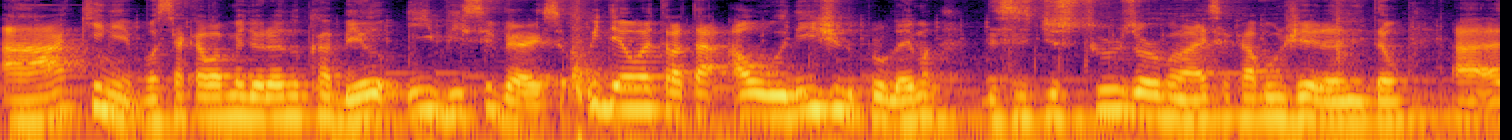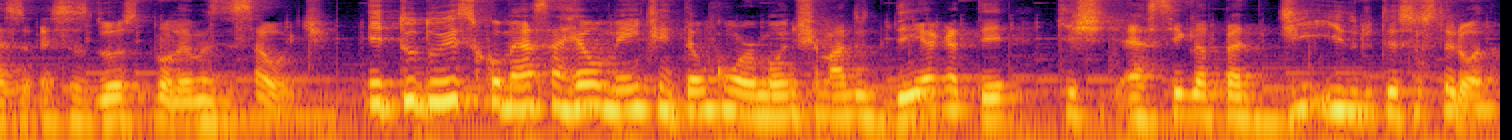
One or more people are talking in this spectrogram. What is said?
a acne, você acaba melhorando o cabelo e vice-versa. O ideal é tratar a origem do problema desses distúrbios hormonais que acabam gerando então as, esses dois problemas de saúde. E tudo isso começa realmente então com o hormônio chamado DHT, que é a sigla para dihidrotestosterona.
